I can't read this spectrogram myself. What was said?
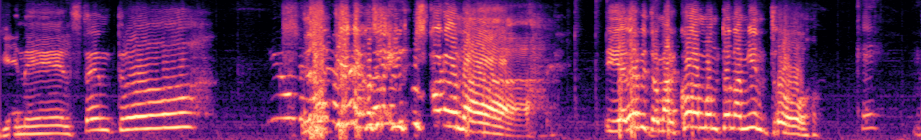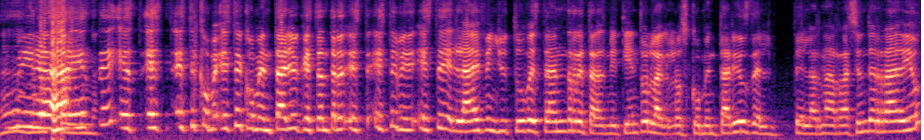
Viene el centro. ¡La tiene José Jesús Corona! Y el árbitro marcó amontonamiento. ¿Qué? No, no, no, Mira, bien. este, este, este, este, este comentario que están, tra- este, este, este live en YouTube están retransmitiendo la- los comentarios del- de la narración de radio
